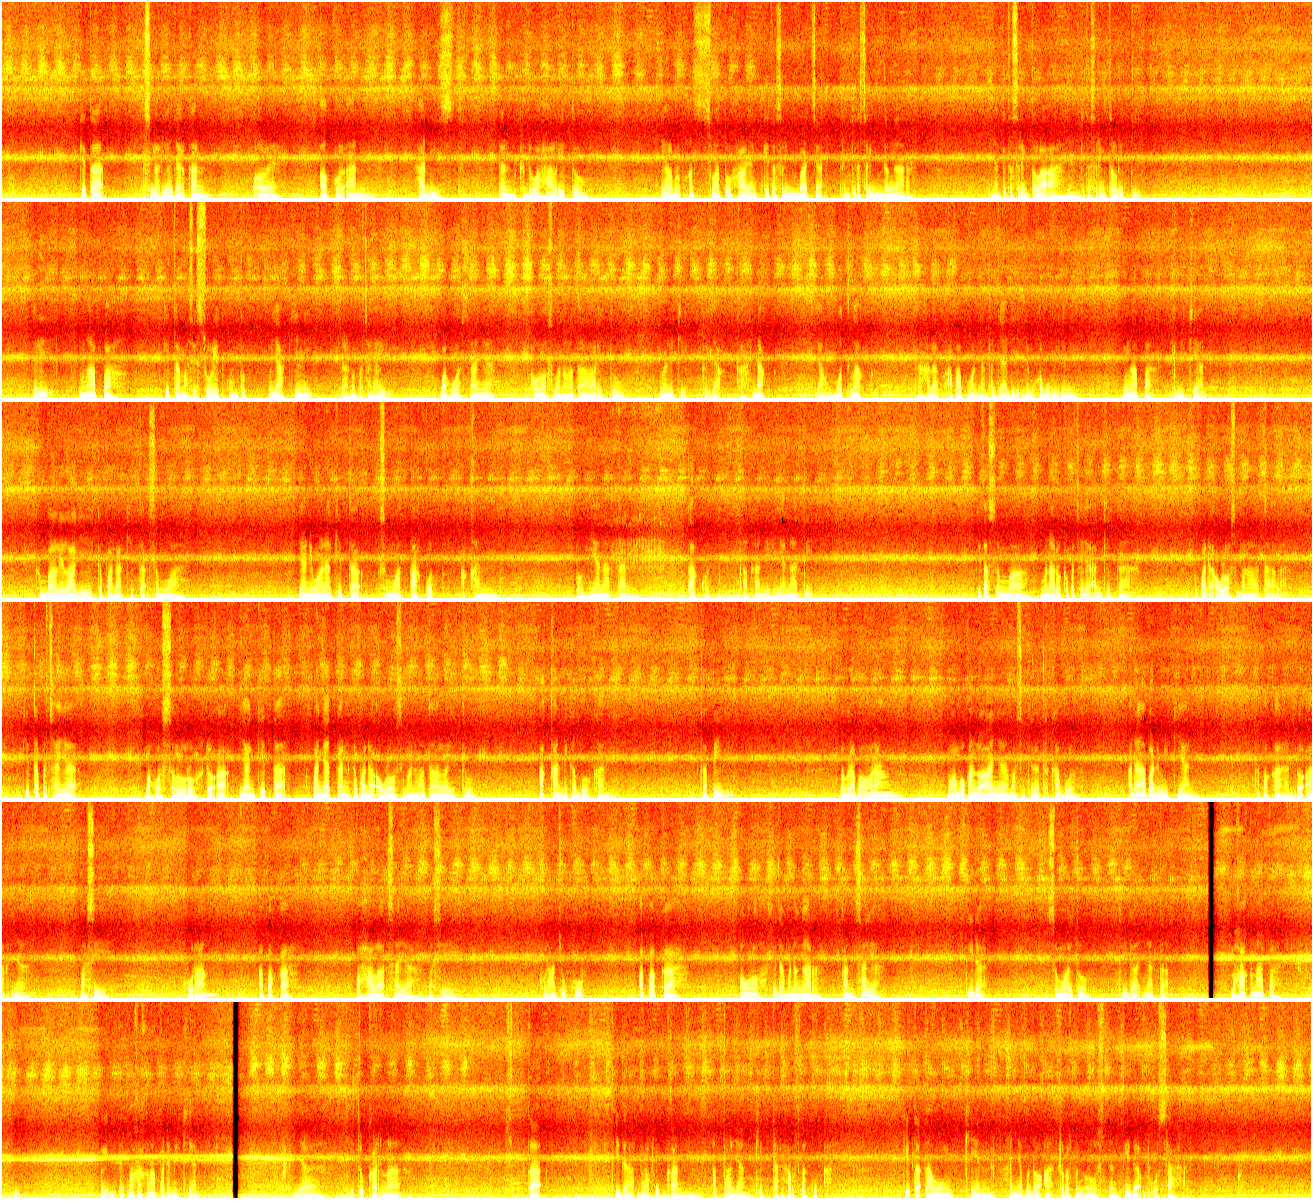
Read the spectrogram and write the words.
Kita sudah diajarkan oleh Al-Qur'an, hadis dan kedua hal itu ialah merupakan suatu hal yang kita sering baca dan kita sering dengar yang kita sering telaah, yang kita sering teliti. Jadi, mengapa kita masih sulit untuk meyakini dan mempercayai bahwasanya Allah Subhanahu wa taala itu memiliki kehendak yang mutlak terhadap apa pun yang terjadi di muka bumi ini. Mengapa demikian? Kembali lagi kepada kita semua yang di mana kita semua takut akan pengkhianatan takut akan dikhianati kita semua menaruh kepercayaan kita kepada Allah Subhanahu wa taala kita percaya bahwa seluruh doa yang kita panjatkan kepada Allah Subhanahu wa taala itu akan dikabulkan tapi beberapa orang mengabulkan doanya masih tidak terkabul. Ada apa demikian? Apakah doanya masih kurang? Apakah pahala saya masih kurang cukup? Apakah Allah tidak mendengarkan saya? Tidak. Semua itu tidak nyata. Maka kenapa? Maka kenapa demikian? ya itu karena kita tidak melakukan apa yang kita harus lakukan kita tak mungkin hanya berdoa terus menerus dan tidak berusaha.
